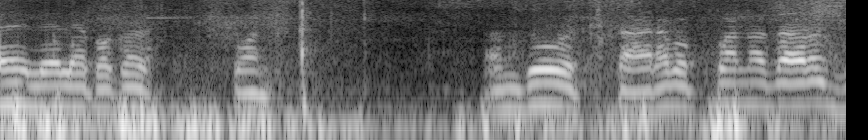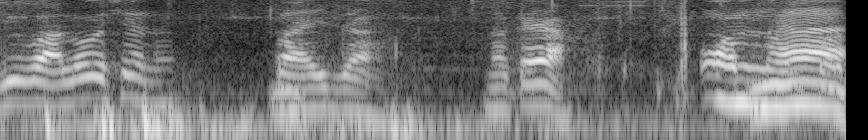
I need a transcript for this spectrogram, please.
એ લે લે પકડ. ફોન. આમ જો તારા પપ્પાનો તારો જીવ વાલો હશે ને તો આવી જા. ન કયા? આમ ના.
